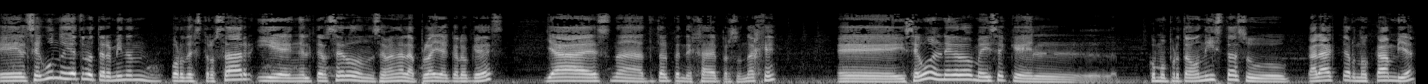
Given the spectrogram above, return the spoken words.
El segundo ya te lo terminan por destrozar y en el tercero donde se van a la playa creo que es, ya es una total pendejada de personaje. Eh, y según el negro me dice que el, como protagonista su carácter no cambia.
